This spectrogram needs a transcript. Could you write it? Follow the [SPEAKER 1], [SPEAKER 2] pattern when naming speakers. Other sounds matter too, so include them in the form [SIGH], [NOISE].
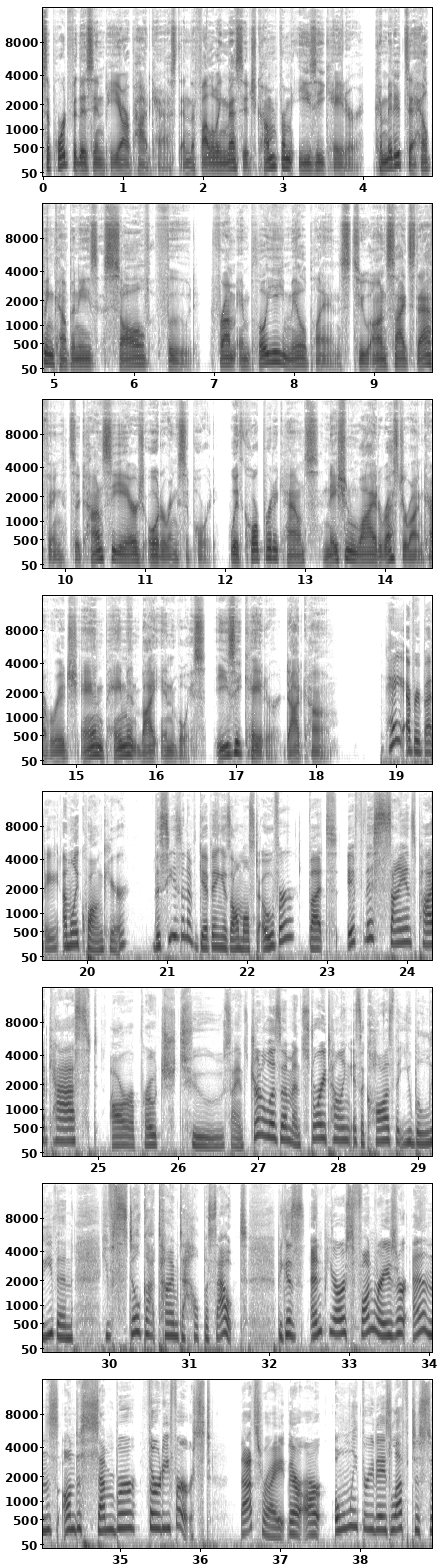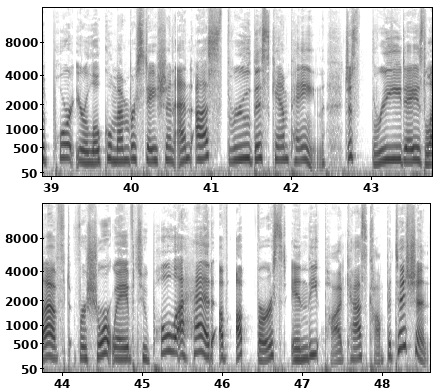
[SPEAKER 1] Support for this NPR podcast and the following message come from ezCater, committed to helping companies solve food. From employee meal plans to on site staffing to concierge ordering support. With corporate accounts, nationwide restaurant coverage, and payment by invoice. ezCater.com.
[SPEAKER 2] Hey, everybody, Emily Kwong here. The season of giving is almost over, but if this science podcast, our approach to science journalism and storytelling is a cause that you believe in, you've still got time to help us out because NPR's fundraiser ends on December 31st. That's right, there are only three days left to support your local member station and us through this campaign. Just three days left for Shortwave to pull ahead of Up First in the podcast competition.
